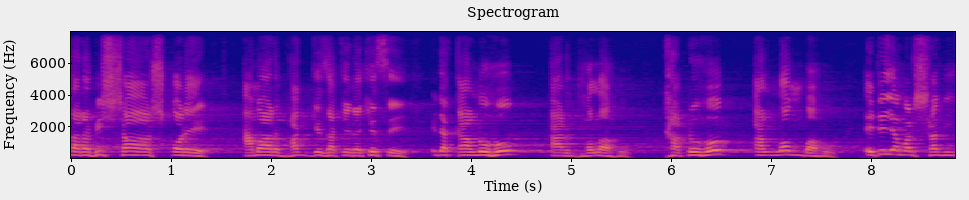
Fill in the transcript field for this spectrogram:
তারা বিশ্বাস করে আমার ভাগ্যে যাকে রেখেছে, এটা কালো হোক আর ধলা হোক, খাটো হোক আর লম্বা হোক, এটাই আমার স্বামী।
